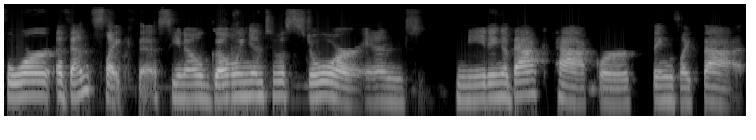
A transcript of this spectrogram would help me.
for events like this you know going into a store and needing a backpack or things like that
